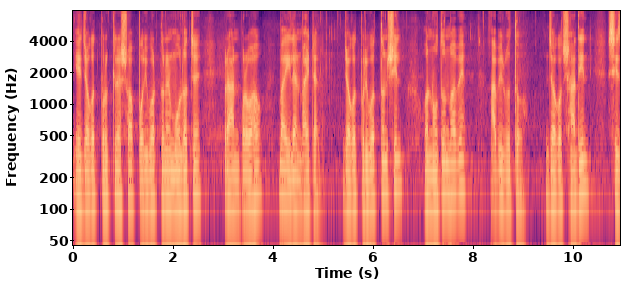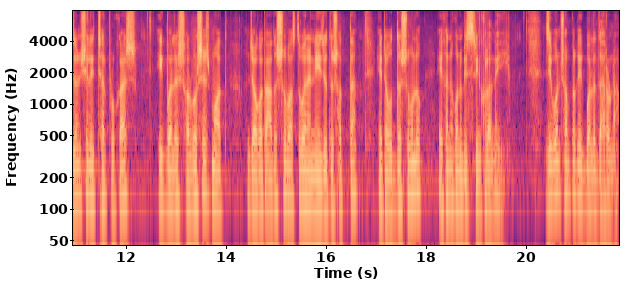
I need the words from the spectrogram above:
এই জগৎ প্রক্রিয়ার সব পরিবর্তনের মূল হচ্ছে প্রাণ প্রবাহ বা ইলেন ভাইটাল। জগৎ পরিবর্তনশীল ও নতুনভাবে আবির্ভূত। জগৎ স্বাধীন, সৃজনশীল ইচ্ছার প্রকাশ, ইকবালের সর্বশেষ মত, জগৎ আদর্শ বাস্তবায়নে নিয়োজিত সত্তা, এটা উদ্দেশ্যমূলক, এখানে কোনো বিশৃঙ্খলা নেই। জীবন সম্পর্কে ইকবালের ধারণা।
